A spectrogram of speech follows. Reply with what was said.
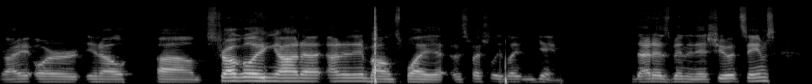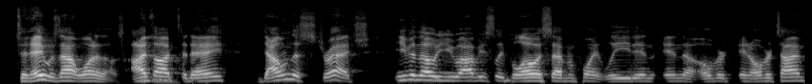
right? Or, you know, um, struggling on a on an inbounds play, especially late in the game. That has been an issue, it seems. Today was not one of those. I Mm-mm. thought today, down the stretch, even though you obviously blow a seven point lead in in the over in overtime,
